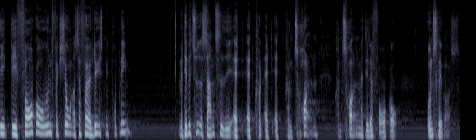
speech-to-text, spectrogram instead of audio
Det, det foregår uden friktion, og så får jeg løst mit problem. Men det betyder samtidig, at, at, at, at kontrollen, kontrollen med det, der foregår, undslipper os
